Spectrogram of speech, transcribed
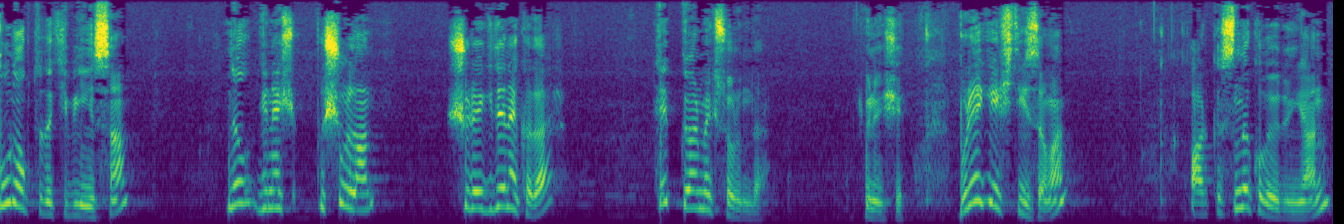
Bu noktadaki bir insan ne güneş şuradan şuraya gidene kadar hep görmek zorunda güneşi. Buraya geçtiği zaman arkasında kalıyor dünyanın.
